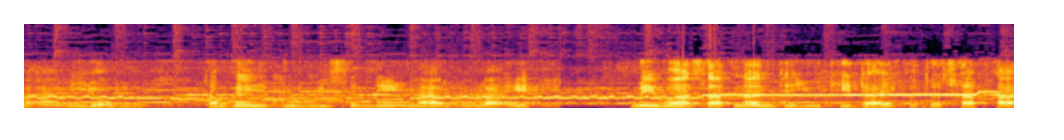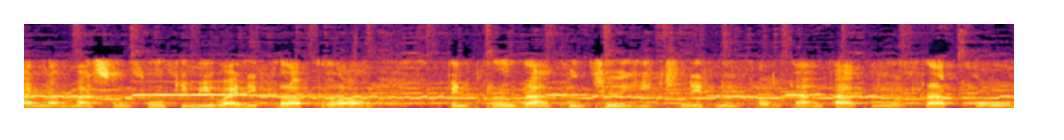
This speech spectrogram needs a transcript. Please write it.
มหานิยมทำให้ดูมีเสน่ห์น่าหลงไหล ไม่ว่าทรัพย์นั้นจะอยู่ที่ใดก็จะชักพานำมาสู่ผู้ที่มีไว้ในครอบครอง เป็นเครื่องรางขึ้นชื่ออีกชนิดหนึ่งของทางภาคเหนือครับผม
